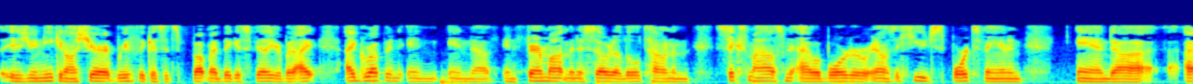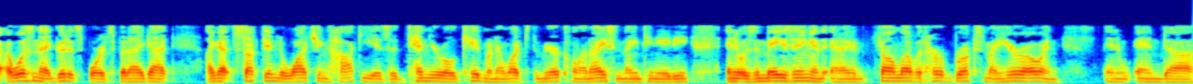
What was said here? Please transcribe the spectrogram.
is unique. And I'll share it briefly because it's about my biggest failure. But I I grew up in in in uh, in Fairmont, Minnesota, a little town in six miles from the Iowa border, and I was a huge sports fan. And and uh, I, I wasn't that good at sports, but I got I got sucked into watching hockey as a 10 year old kid when I watched The Miracle on Ice in 1980, and it was amazing. And, and I fell in love with Herb Brooks, my hero, and and and uh,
